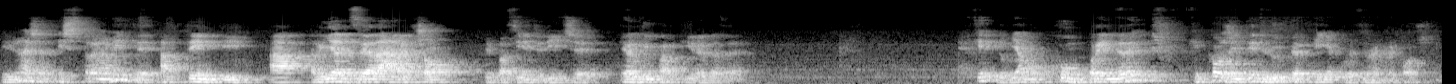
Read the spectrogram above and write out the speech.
E bisogna essere estremamente attenti a riazzerare ciò che il paziente dice e a ripartire da zero. Perché dobbiamo comprendere che cosa intende lui per eiaculazione precoce.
